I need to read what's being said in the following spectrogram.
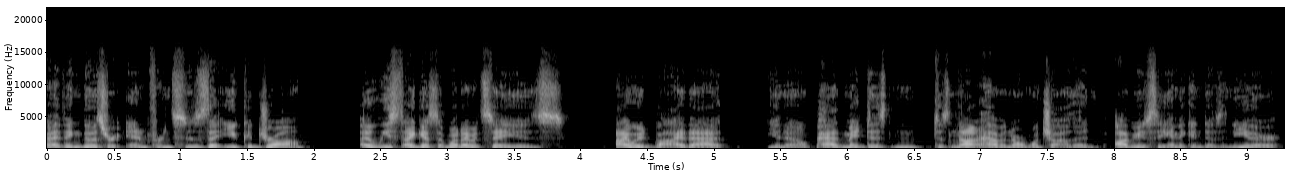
I think those are inferences that you could draw. At least, I guess what I would say is I would buy that. You know, Padme does does not have a normal childhood. Obviously, Anakin doesn't either.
